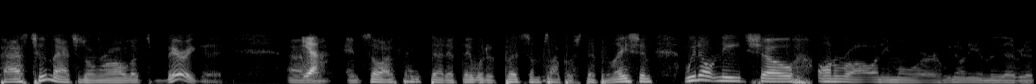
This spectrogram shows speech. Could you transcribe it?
past two matches on Raw looked very good. Um, Yeah. And so I think that if they would have put some type of stipulation, we don't need Show on Raw anymore. We don't need him in the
